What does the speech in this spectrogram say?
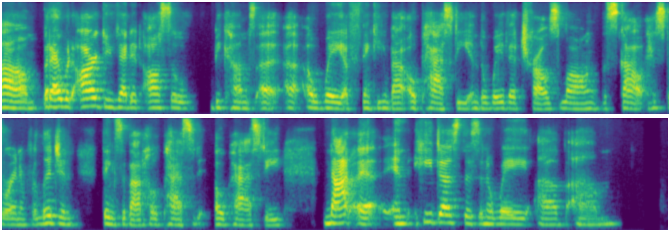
Um, but I would argue that it also becomes a, a, a, way of thinking about opacity in the way that Charles Long, the scholar, historian of religion, thinks about opacity. opacity. Not a, and he does this in a way of, um,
